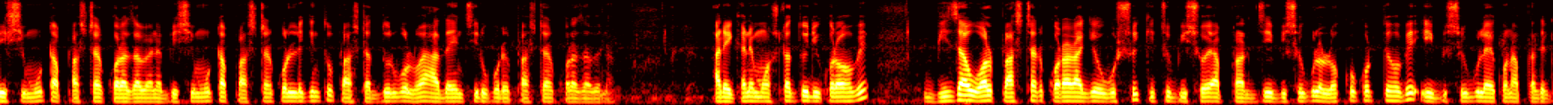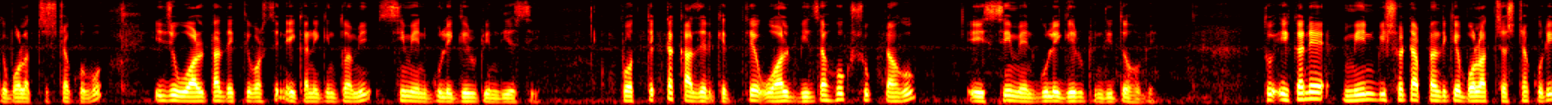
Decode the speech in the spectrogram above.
বেশি মোটা প্লাস্টার করা যাবে না। বেশি মোটা প্লাস্টার করলে কিন্তু প্লাস্টার দুর্বল হয়, আধা ইঞ্চির উপরে প্লাস্টার করা যাবে না। আর এখানে মশলা তৈরি করা হবে। ভিজা ওয়াল প্লাস্টার করার আগে অবশ্যই কিছু বিষয় আপনার যে বিষয়গুলো লক্ষ্য করতে হবে, এই বিষয়গুলো এখন আপনাদেরকে বলার চেষ্টা করব। এই যে ওয়ালটা দেখতে পাচ্ছেন, এখানে কিন্তু আমি সিমেন্ট গুলি গেরুটিন দিয়েছি। প্রত্যেকটা কাজের ক্ষেত্রে ওয়াল ভিজা হোক, শুকনা হোক, এই সিমেন্টগুলি গেরুটিন দিতে হবে। তো এখানে মেন বিষয়টা আপনাদেরকে বলার চেষ্টা করি,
